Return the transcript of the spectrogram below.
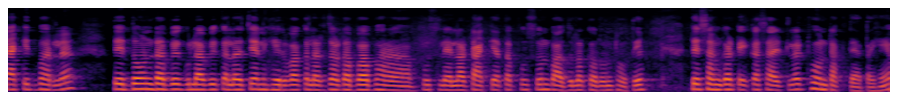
टाकीत भरलं. ते दोन डबे गुलाबी कलरचे आणि हिरवा कलरचा डबा भर पुसलेला टाकी आता पुसून बाजूला करून ठेवते. ते संगट एका साईडला ठेवून टाकते आता हे.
